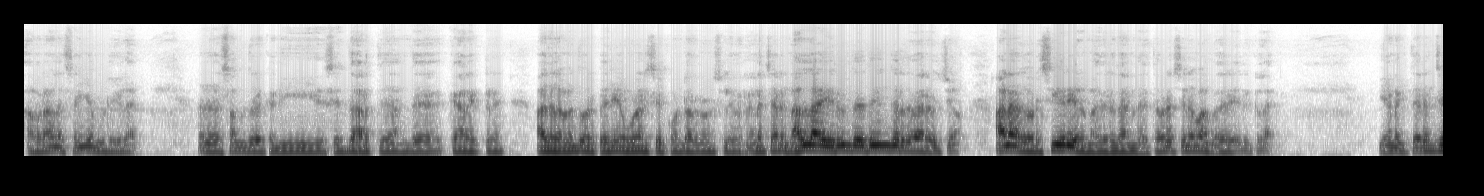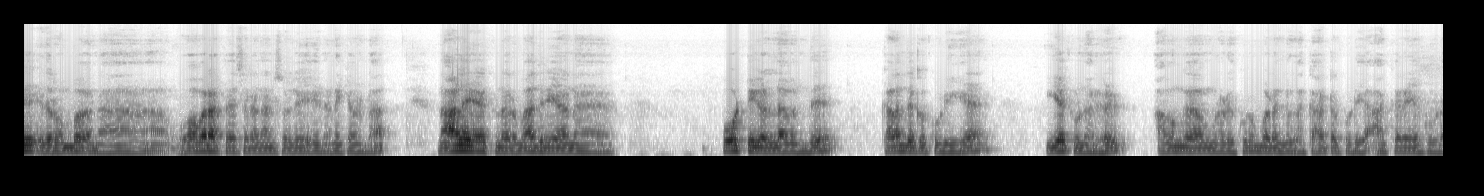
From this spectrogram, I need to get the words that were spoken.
அவரால் செய்ய முடியல. சமுத்திரக்கனி சித்தார்த்து அந்த கேரக்டரு அதில் வந்து ஒரு பெரிய உணர்ச்சியை கொண்டாடணும்னு சொல்லி அவர் நினச்சாரு. நல்லா இருந்ததுங்கிறது வேறு விஷயம். ஆனால் அது ஒரு சீரியல் மாதிரி தான் இருந்தது தவிர சினிமா மாதிரி இருக்கல. எனக்கு தெரிஞ்சு இது ரொம்ப நான் ஓவராக பேசுகிறேன்னு சொல்லி நினைக்க வேண்டாம். நாளை இயக்குனர் மாதிரியான போட்டிகளில் வந்து கலந்துக்கக்கூடிய இயக்குனர்கள் அவங்க அவங்களோட குறும்படங்களில் காட்டக்கூடிய அக்கறையை கூட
